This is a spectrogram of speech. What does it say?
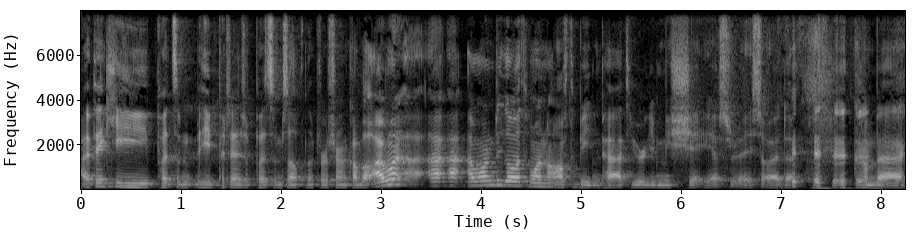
I think he puts him he potentially puts himself in the first round combo. I want I, I I wanted to go with one off the beaten path. You were giving me shit yesterday, so I had to come back.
